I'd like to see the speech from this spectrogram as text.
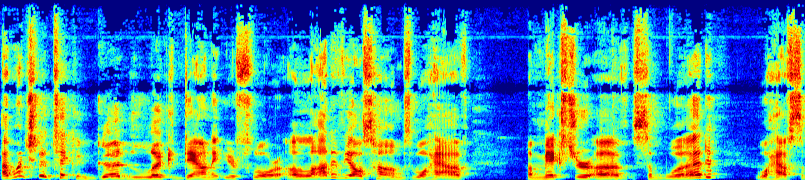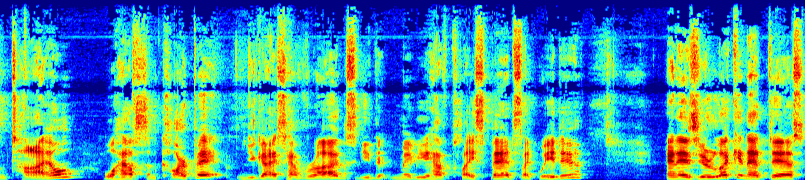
I want you to take a good look down at your floor. A lot of y'all's homes will have a mixture of some wood, we'll have some tile, we'll have some carpet. You guys have rugs. You maybe you have place beds like we do. And as you're looking at this,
